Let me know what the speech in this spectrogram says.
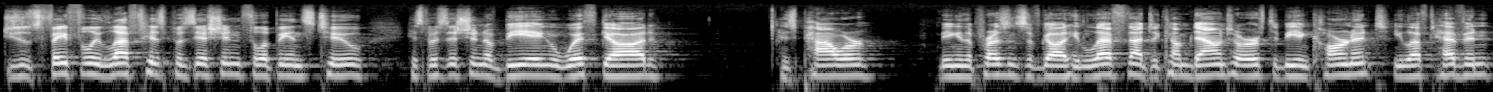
Jesus faithfully left his position, Philippians 2, his position of being with God, his power, being in the presence of God. He left that to come down to earth to be incarnate. He left heaven.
